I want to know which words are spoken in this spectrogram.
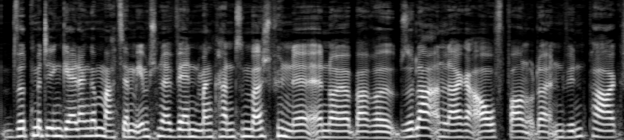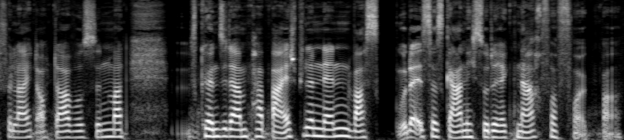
wird mit den Geldern gemacht? Sie haben eben schon erwähnt, man kann zum Beispiel eine erneuerbare Solaranlage aufbauen oder einen Windpark, vielleicht auch da, wo es Sinn macht. Können Sie da ein paar Beispiele nennen? Was oder ist das gar nicht so direkt nachverfolgbar?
